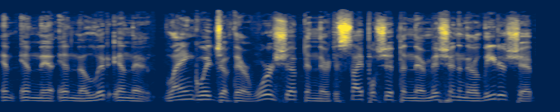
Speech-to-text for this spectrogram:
in, in the in the lit, in the language of their worship in their discipleship in their mission and their leadership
